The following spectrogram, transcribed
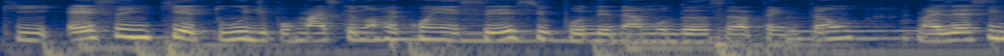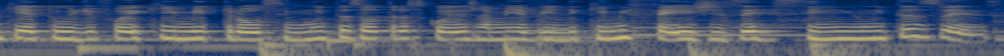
que essa inquietude, por mais que eu não reconhecesse o poder da mudança até então, mas essa inquietude foi que me trouxe muitas outras coisas na minha vida e que me fez dizer sim muitas vezes.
